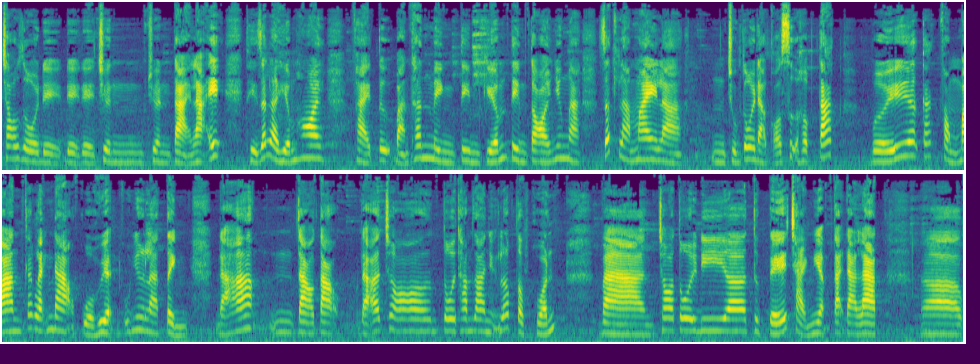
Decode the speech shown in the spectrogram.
trau dồi để để để truyền truyền tải lại ấy, thì rất là hiếm hoi. Phải tự bản thân mình tìm kiếm tìm tòi. Nhưng mà rất là may là ừ, chúng tôi đã có sự hợp tác với các phòng ban các lãnh đạo của huyện cũng như là tỉnh đã ừ, đào tạo đã cho tôi tham gia những lớp tập huấn và cho tôi đi ờ, thực tế trải nghiệm tại Đà Lạt. Ờ,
